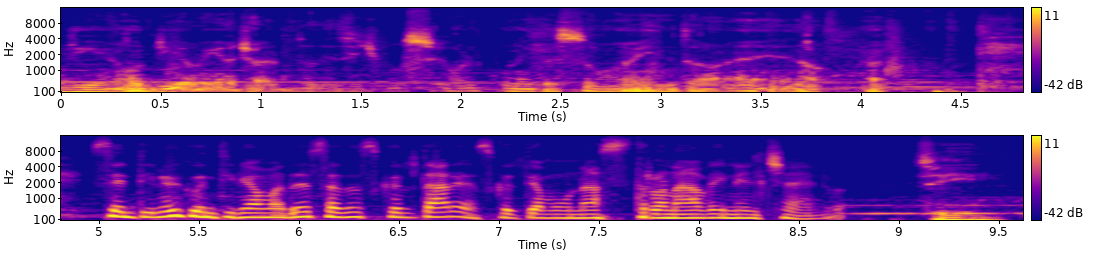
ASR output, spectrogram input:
di oddio mio, certo che se ci fosse qualcuno in questo momento, eh, no. Senti, noi continuiamo adesso ad ascoltare, ascoltiamo un'astronave nel cielo. Sì.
